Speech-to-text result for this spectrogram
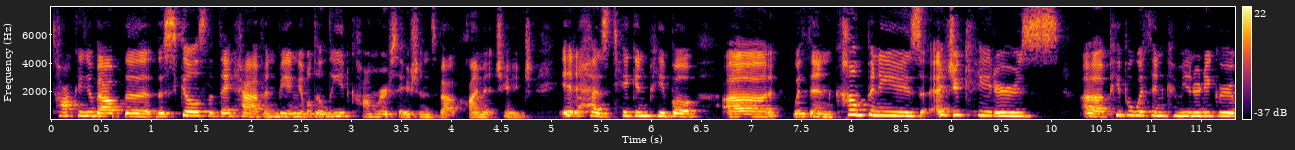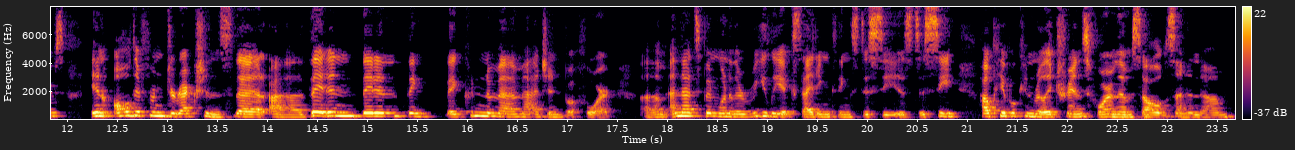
talking about the the skills that they have and being able to lead conversations about climate change. It has taken people uh, within companies, educators, uh, people within community groups in all different directions that uh, they didn't they didn't think they couldn't have imagined before. Um, and that's been one of the really exciting things to see is to see how people can really transform themselves and um,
